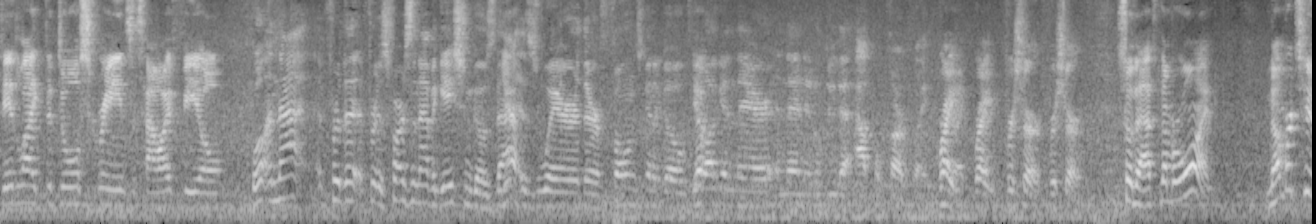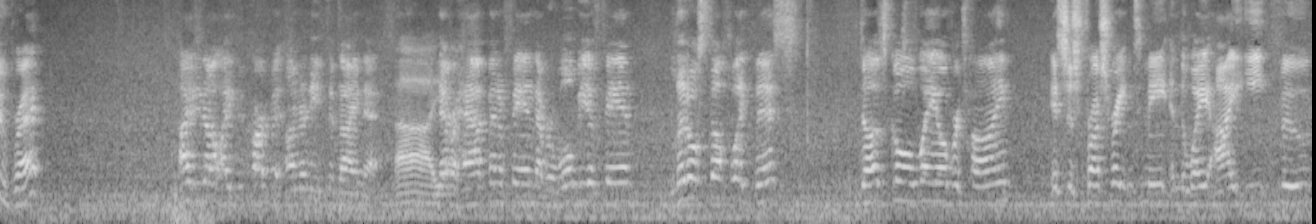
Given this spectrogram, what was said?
did like the dual screens. Is how I feel. Well, and that for the for as far as the navigation goes, that is Yeah. where their phone's gonna go Yep. plug in there, and then it'll do that Apple CarPlay. Right, right, for sure, for sure. So that's number one. Number two, Brett. I do not like the carpet underneath the dinette. Ah, yeah. Never have been a fan, never will be a fan. Little stuff like this does go away over time. It's just frustrating to me. And the way I eat food,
